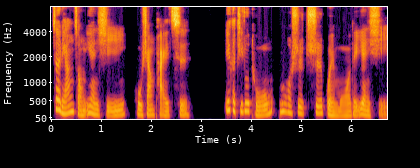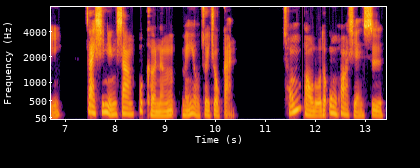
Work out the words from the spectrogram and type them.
这两种宴席互相排斥。一个基督徒若是吃鬼魔的宴席，在心灵上不可能没有罪疚感。从保罗的问话显示，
